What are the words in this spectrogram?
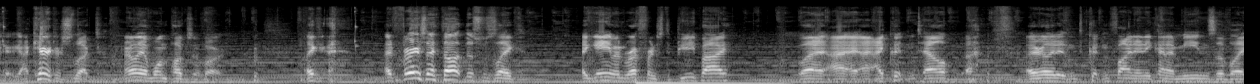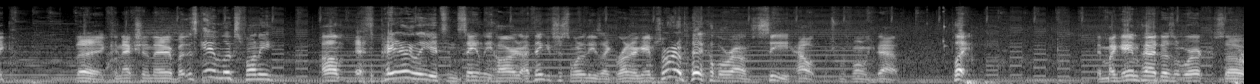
character select. I only have one pug so far. like, at first I thought this was like a game in reference to PewDiePie, but I, I, I couldn't tell. I really didn't couldn't find any kind of means of like the connection there. But this game looks funny. Um, apparently it's insanely hard. I think it's just one of these like runner games. So we're gonna play a couple rounds to see how much fun we can have. Play. And my gamepad doesn't work, so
